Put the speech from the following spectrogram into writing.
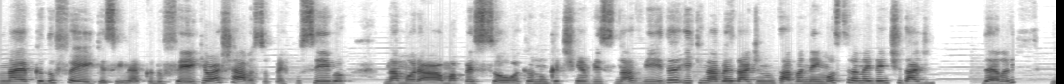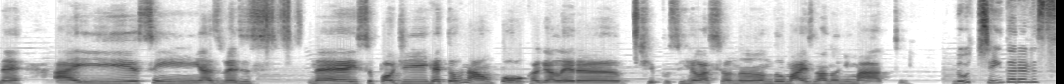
na época do fake. Assim, na época do fake eu achava super possível namorar uma pessoa que eu nunca tinha visto na vida e que na verdade não estava nem mostrando a identidade dela, né? Aí, assim, às vezes, né, isso pode retornar um pouco a galera, tipo, se relacionando mais no anonimato. No Tinder, eles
